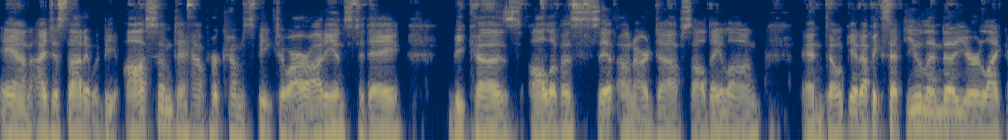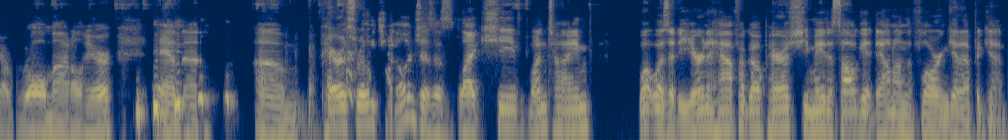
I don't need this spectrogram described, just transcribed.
And I just thought it would be awesome to have her come speak to our audience today because all of us sit on our duffs all day long and don't get up, except you, Lynda. You're like a role model here. And uh, um, Paris really challenges us. Like she, one time, what was it, a year and a half ago, Paris? She made us all get down on the floor and get up again.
